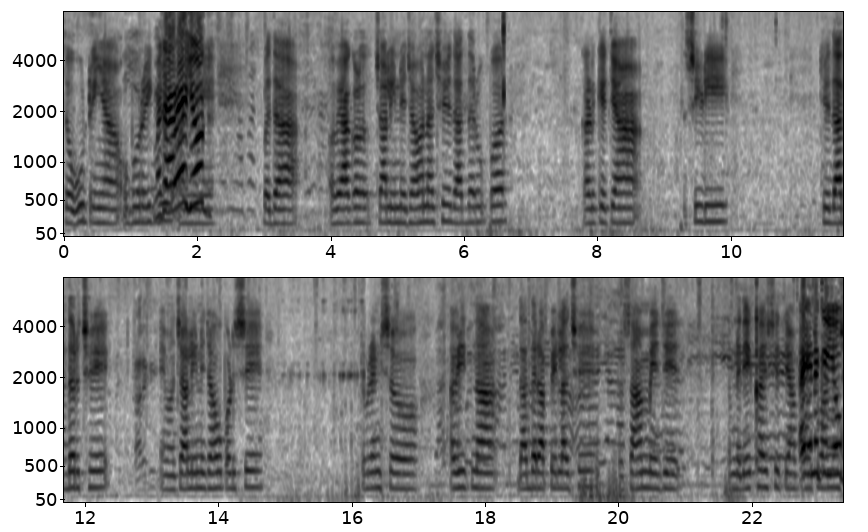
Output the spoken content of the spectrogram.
તો ઊંટ અહીંયા ઊભો રહી ગયો બધા હવે આગળ ચાલીને જવાના છે દાદર ઉપર. કારણ કે ત્યાં સીડી જે દાદર છે એમાં ચાલીને જવું પડશે. તો ફ્રેન્ડ્સ આવી રીતના દાદર આપેલા છે. તો સામે જે તમને દેખાય છે ત્યાં પહોંચવાનું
